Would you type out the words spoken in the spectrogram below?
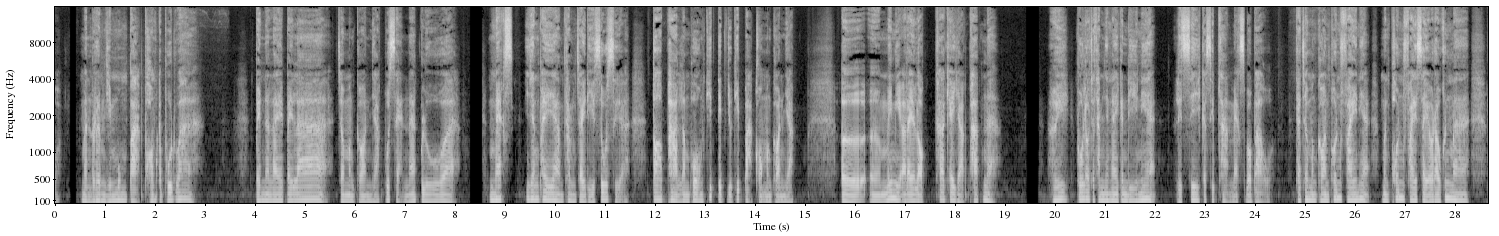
มันเริ่มยิ้มมุมปากพร้อมกับพูดว่า เป็นอะไรไปล่ะ เจ้ามังกรยักษ์ผู้แสนน่ากลัว แม็กซ์ยังพยายามทำใจดีสู้เสือ ตอบผ่านลำโพงที่ติดอยู่ที่ปากของมังกรยักษ์ เออเออ ไม่มีอะไรหรอก ข้าแค่อยากพักน่ะ เฮ้ย พวกเราจะทำยังไงกันดีเนี่ย ลิซซี่กระซิบถามแม็กซ์เบาๆ ถ้าเจ้ามังกรพ่นไฟเนี่ย มันพ่นไฟใส่เราขึ้นมา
